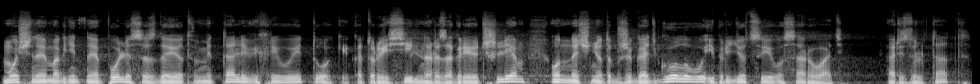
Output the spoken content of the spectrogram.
Мощное магнитное поле создает в металле вихревые токи, которые сильно разогреют шлем, он начнет обжигать голову и придется его сорвать. А результат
